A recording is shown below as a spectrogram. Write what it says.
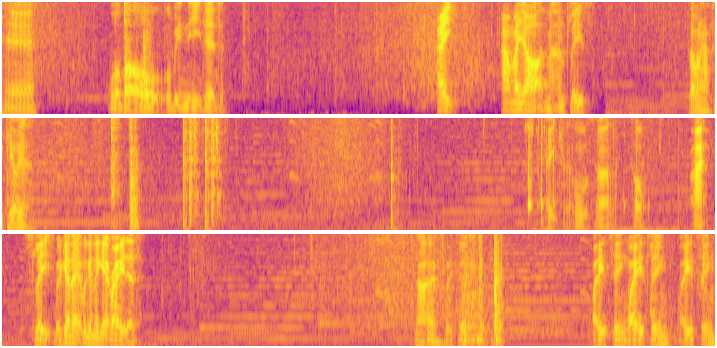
here. Water bottle will be needed. Hey, out my yard, man, please. I don't want to have to kill you. Take water. Cool. Alright. Sleep. We're gonna we're gonna get raided. No, we're good. Waiting, waiting, waiting.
